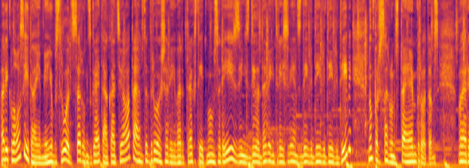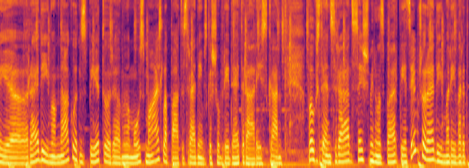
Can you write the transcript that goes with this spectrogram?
Arī klausītājiem, ja jums rodas sarunas gaitā kāds jautājums, tad droši arī varat rakstīt mums arī izziņas 2931 2222 nu, par sarunas tēmu tēma, protams, vai arī uh, raidījumam nākotnes pietur no mūsu mājaslapā. Tas raidījums, kas šobrīd ēterā arī skan. Pūkstens rāda 6 minūtes pār 5. Šo raidījumu arī varat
